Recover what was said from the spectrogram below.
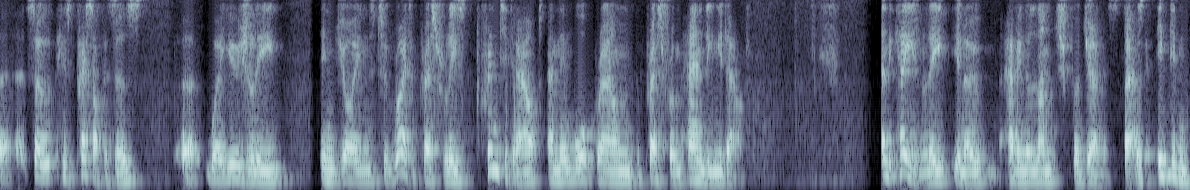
Uh, so his press officers uh, were usually enjoined to write a press release, print it out, and then walk around the press room handing it out. And occasionally, you know, having a lunch for journalists. That was it. It didn't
